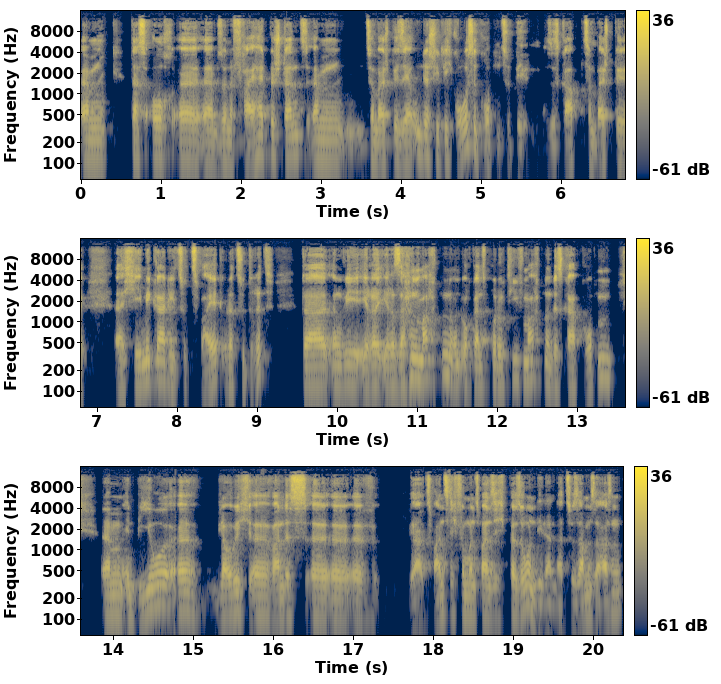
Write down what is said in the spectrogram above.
ähm, dass auch äh, ähm, so eine Freiheit bestand, ähm, zum Beispiel sehr unterschiedlich große Gruppen zu bilden. Also es gab zum Beispiel äh, Chemiker, die zu zweit oder zu dritt da irgendwie ihre, ihre Sachen machten und auch ganz produktiv machten. Und es gab Gruppen ähm, in Bio, äh, glaube ich, äh, waren das äh, äh, ja, 20, 25 Personen, die dann da zusammensaßen.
